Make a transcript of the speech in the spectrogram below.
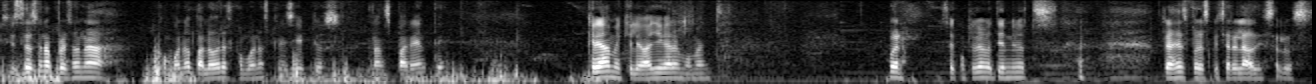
si usted es una persona con buenos valores, con buenos principios, transparente, créame que le va a llegar el momento. Bueno, se cumplieron los 10 minutos. Gracias por escuchar el audio. Saludos.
